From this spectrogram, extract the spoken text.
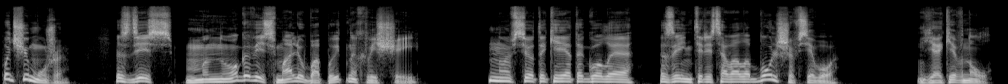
«Почему же? Здесь много весьма любопытных вещей. Но все-таки это голое заинтересовало больше всего. Я кивнул.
